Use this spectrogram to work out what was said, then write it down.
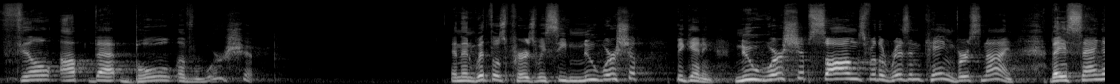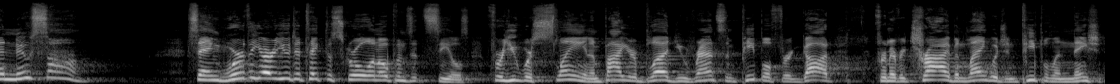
Fill up that bowl of worship. And then with those prayers, we see new worship beginning. New worship songs for the risen King, verse 9. They sang a new song saying, Worthy are you to take the scroll and opens its seals, for you were slain, and by your blood you ransomed people for God from every tribe and language and people and nation,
